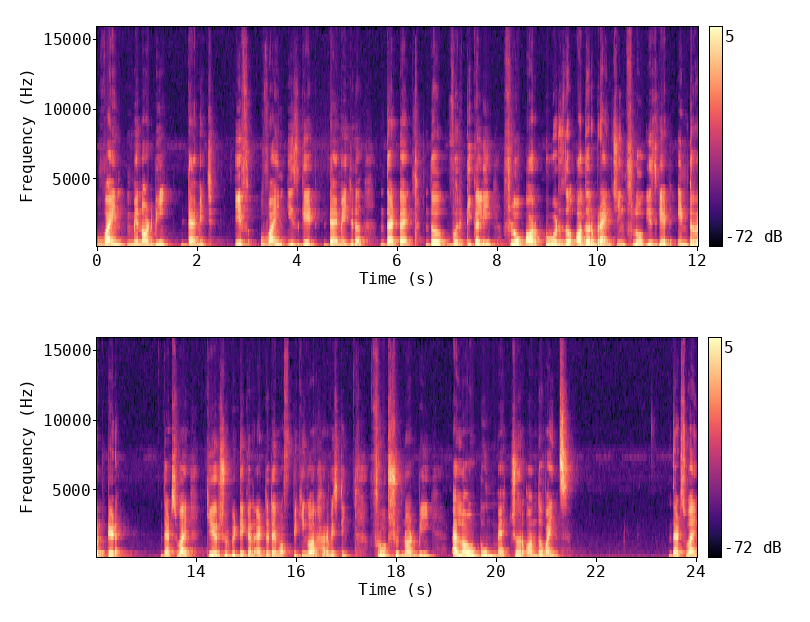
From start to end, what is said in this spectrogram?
vine may not be damaged. If vine is get damaged that time the vertically flow or towards the other branching flow is get interrupted that's why care should be taken at the time of picking or harvesting. Fruit should not be allowed to mature on the vines. That's why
